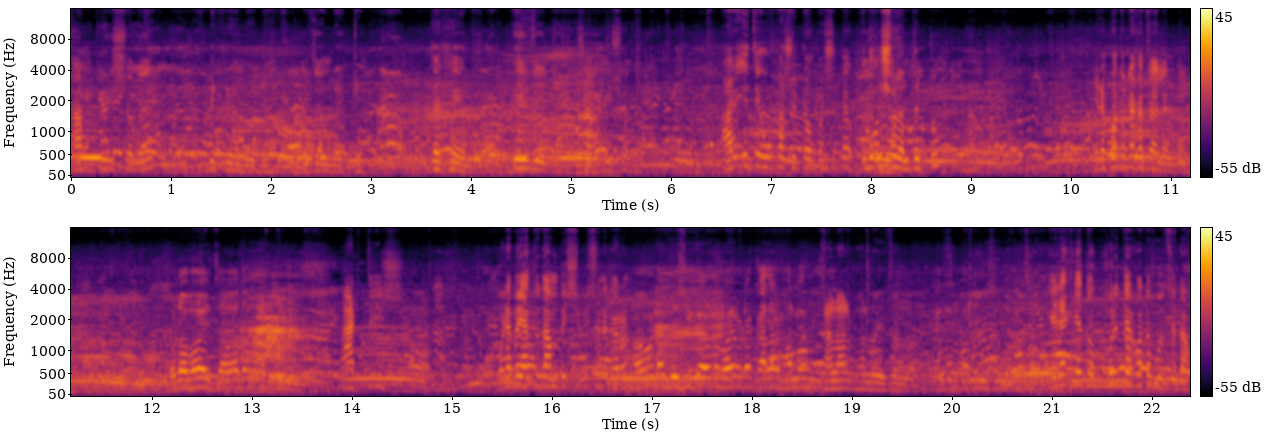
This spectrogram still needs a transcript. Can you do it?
ছাব্বিশ। হলে বিক্রি হবে। আমরা একটু। দেখে এই যে ছাব্বিশ হাজার আর এই যে ওপাশেরটা ওপাশেরটা ওদিকে সরান তো একটু। এটা কত টাকা চাইলেন ওটা ভাই চাওয়া দাম আটত্রিশ। আটত্রিশ? ওটা ভাই এত দাম বেশি পিছনে কারণ? আর ওটা বেশি কারণে ভাই ওটা কালার ভালো। কালার ভালো এই জন্য। এটা কে তো? খরিদ্দার কথা বলছে দাম।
